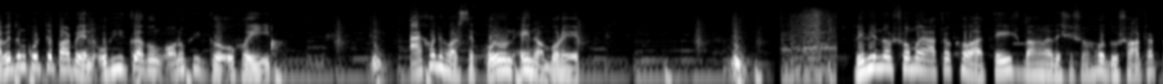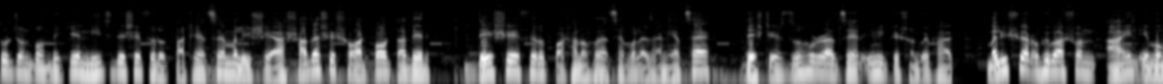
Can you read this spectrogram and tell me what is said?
আবেদন করতে পারবেন অভিজ্ঞ এবং অনভিজ্ঞ উভয়ই। এখন হোয়াটসঅ্যাপ করুন এই নম্বরে। বিভিন্ন সময় আটক হওয়া তেইশ বাংলাদেশি সহ দুশো আটাত্তর জন বন্দীকে নিজ দেশে ফেরত পাঠিয়েছে মালয়েশিয়া। সাজা শেষ হওয়ার পর তাদের দেশে ফেরত পাঠানো হয়েছে বলে জানিয়েছে দেশটির জোহর রাজ্যের ইমিগ্রেশন বিভাগ। মালয়েশিয়ার অভিবাসন আইন এবং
